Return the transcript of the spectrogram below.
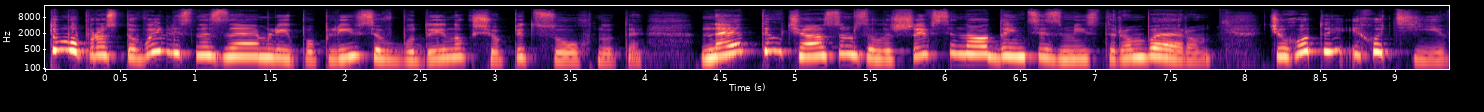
тому просто виліз на землю і поплівся в будинок, щоб підсохнути. Нед тим часом залишився наодинці з містером Бером, чого той і хотів.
